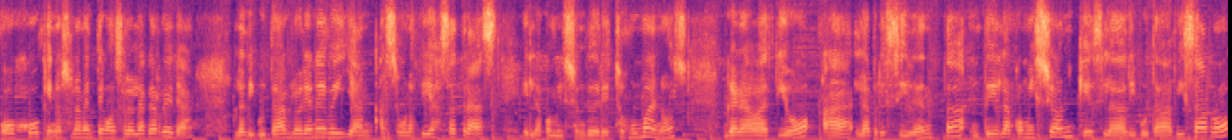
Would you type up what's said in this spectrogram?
Ojo que no solamente Gonzalo La Carrera, la diputada Gloriana Bellán hace unos días atrás en la Comisión de Derechos Humanos garabateó a la presidenta de la comisión, que es la diputada Pizarro,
